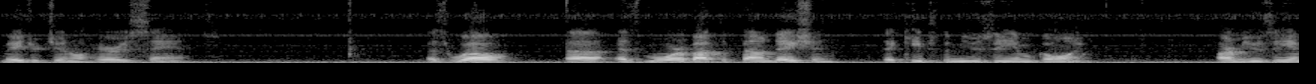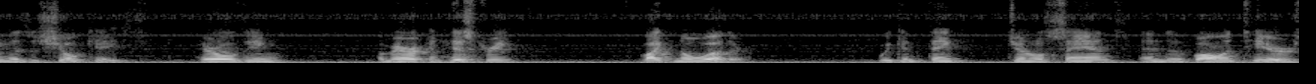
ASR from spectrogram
Major General Harry Sands, as well uh, as more about the foundation that keeps the museum going. Our museum is a showcase heralding American history like no other. We can thank General Sands and the volunteers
